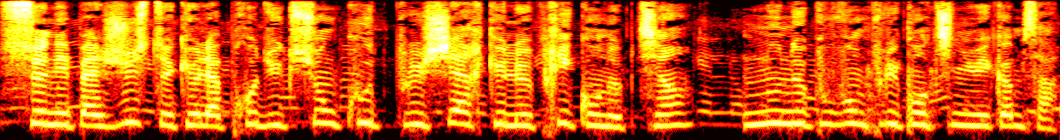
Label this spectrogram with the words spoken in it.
Ce n'est pas juste que la production coûte plus cher que le prix qu'on obtient. Nous ne pouvons plus continuer comme ça.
